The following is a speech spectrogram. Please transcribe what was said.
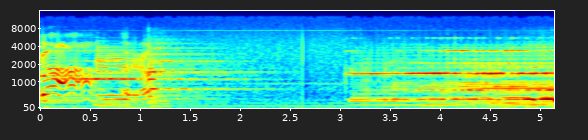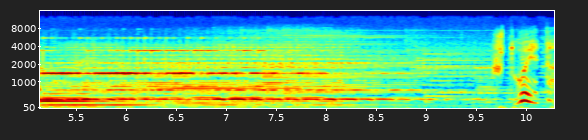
Два горох. Что это?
